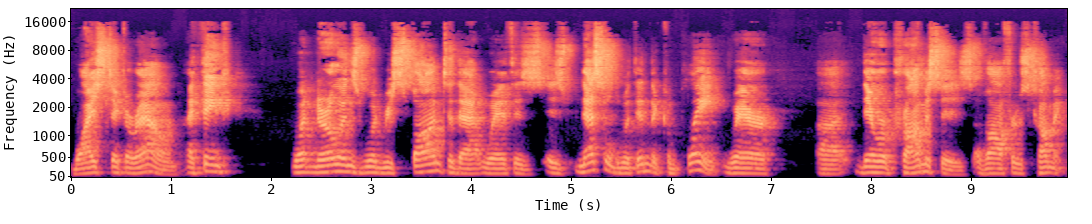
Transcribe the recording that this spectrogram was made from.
why stick around? I think what Nerlens would respond to that with is, is nestled within the complaint where uh, there were promises of offers coming.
